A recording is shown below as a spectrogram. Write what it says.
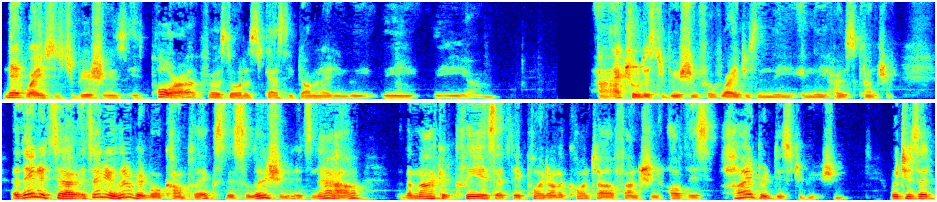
net wage distribution is, is poorer, first order stochastic dominating the, the, the um, uh, actual distribution for wages in the, in the host country. And then it's, uh, it's only a little bit more complex, the solution. It's now the market clears at the point on the quantile function of this hybrid distribution, which is a,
